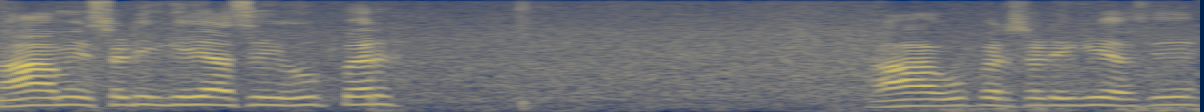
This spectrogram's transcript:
હા, અમે ચડી ગયા છીએ ઉપર. હા, ઉપર ચડી ગયા છીએ.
